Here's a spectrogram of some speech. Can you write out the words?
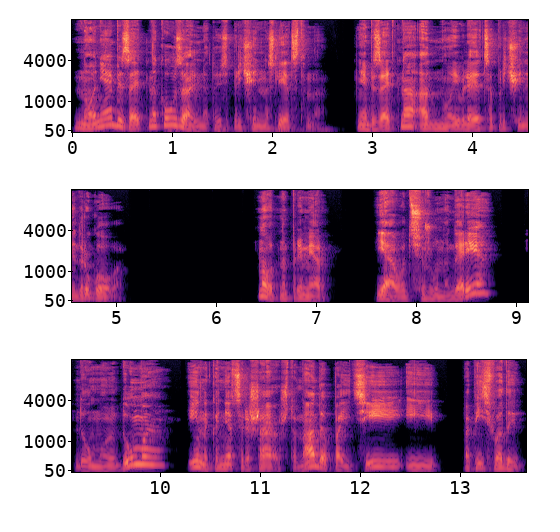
но не обязательно каузально, то есть причинно-следственно. Не обязательно одно является причиной другого. Ну вот, например, я вот сижу на горе, думаю, думаю, и, наконец, решаю, что надо пойти и попить воды.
